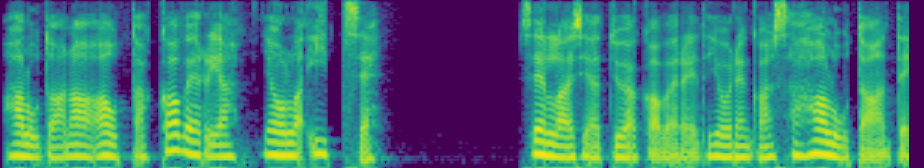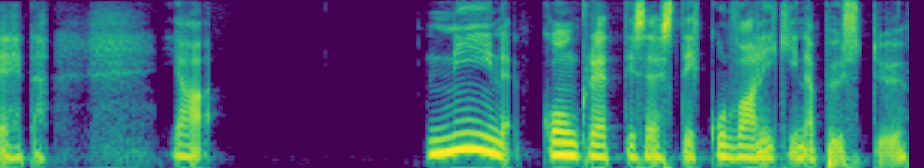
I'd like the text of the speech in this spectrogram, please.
halutaan auttaa kaveria ja olla itse sellaisia työkavereita, joiden kanssa halutaan tehdä. Ja niin konkreettisesti kuin vaan ikinä pystyy.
